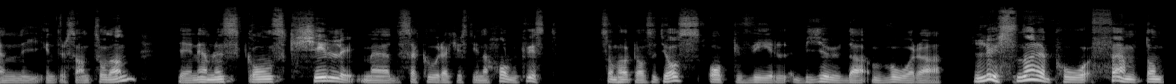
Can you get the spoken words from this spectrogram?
en ny intressant sådan. Det är nämligen Skånsk Chili med Sakura Kristina Holmqvist som hört av sig till oss och vill bjuda våra lyssnare på 15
